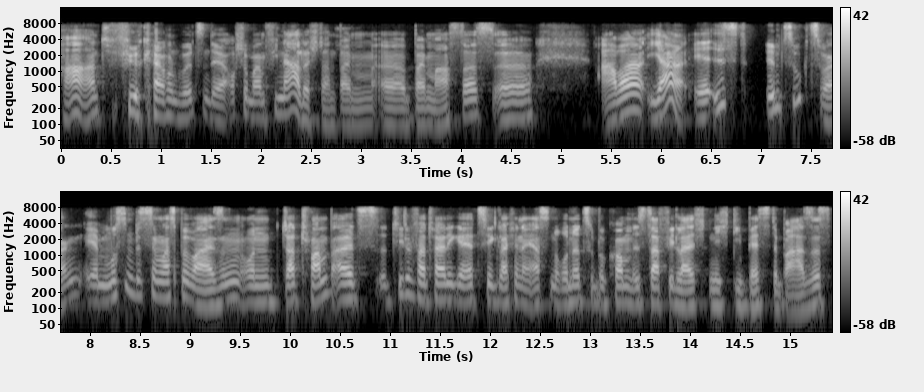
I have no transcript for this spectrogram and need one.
hart für Kyron Wilson, der auch schon mal im Finale stand beim, äh, beim Masters. Äh, aber ja, er ist im Zugzwang. Er muss ein bisschen was beweisen und Judd Trump als Titelverteidiger jetzt hier gleich in der ersten Runde zu bekommen, ist da vielleicht nicht die beste Basis.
